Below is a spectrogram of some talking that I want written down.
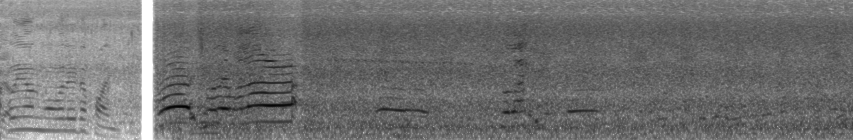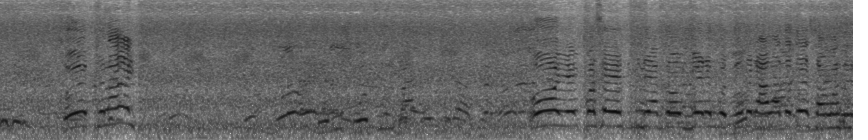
এখনই আমার মোবাইলে এটা পাই। ও এই পাশে একদম মেরে আলাদা সামাজিক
